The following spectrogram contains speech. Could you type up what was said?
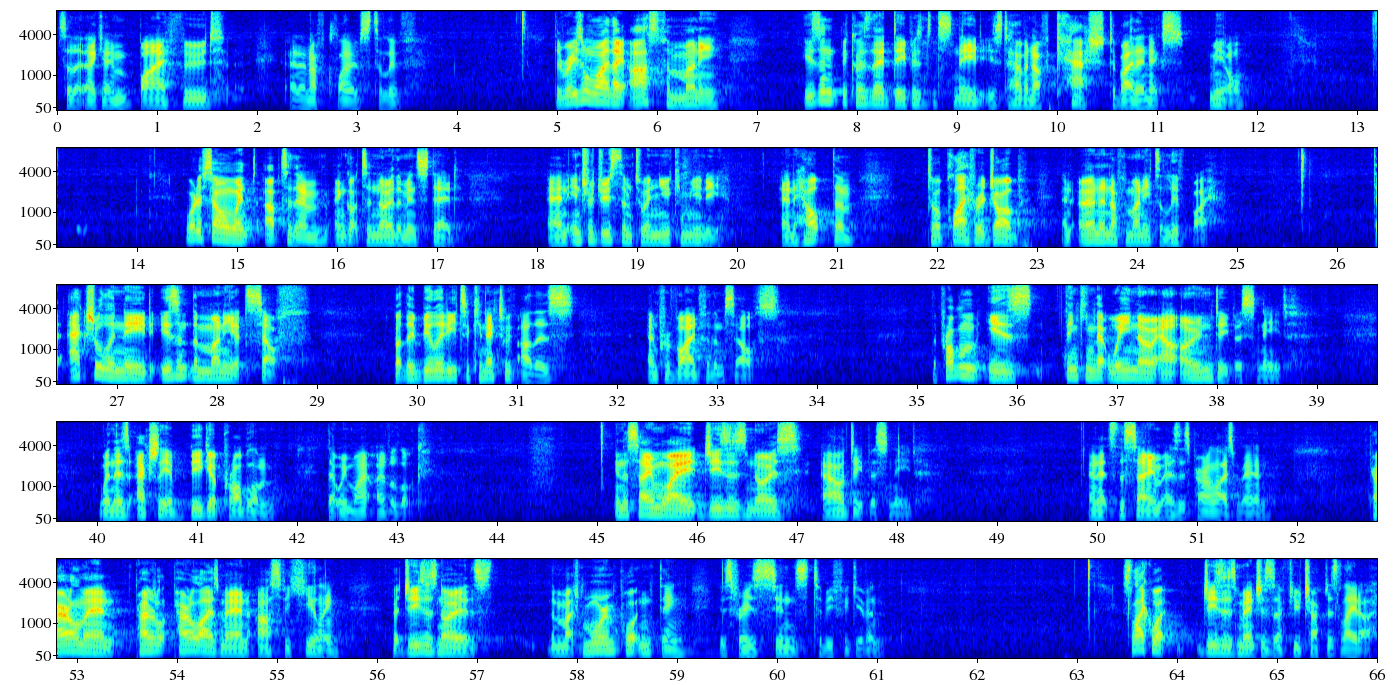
so that they can buy food and enough clothes to live. The reason why they ask for money isn't because their deepest need is to have enough cash to buy their next meal. What if someone went up to them and got to know them instead and introduced them to a new community and helped them to apply for a job and earn enough money to live by? The actual need isn't the money itself, but the ability to connect with others and provide for themselves. The problem is thinking that we know our own deepest need when there's actually a bigger problem that we might overlook. In the same way, Jesus knows our deepest need. And it's the same as this paralyzed man. Paralyzed man asks for healing, but Jesus knows the much more important thing is for his sins to be forgiven. It's like what Jesus mentions a few chapters later.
